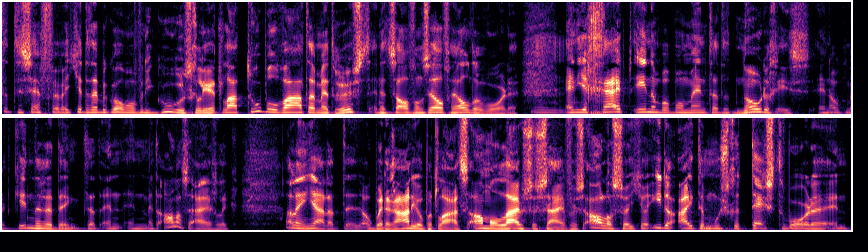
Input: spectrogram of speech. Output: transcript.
het eens even, weet je, dat heb ik wel van die goeroes geleerd. Laat troebel water met rust en het zal vanzelf helder worden. mm, En je grijpt in op het moment dat het nodig is. En ook met kinderen denk ik dat. En, en met alles eigenlijk. Alleen ja, dat, eh, ook bij de radio op het laatst. Allemaal luistercijfers, alles. Weet je, ieder item moest getest worden. En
